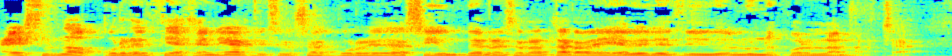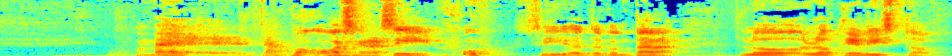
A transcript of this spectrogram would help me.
es una ocurrencia genial que se os ha ocurrido así un viernes a la tarde y habéis decidido el lunes poner la marcha. Tampoco va a ser así. si yo te contara lo, lo que he visto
